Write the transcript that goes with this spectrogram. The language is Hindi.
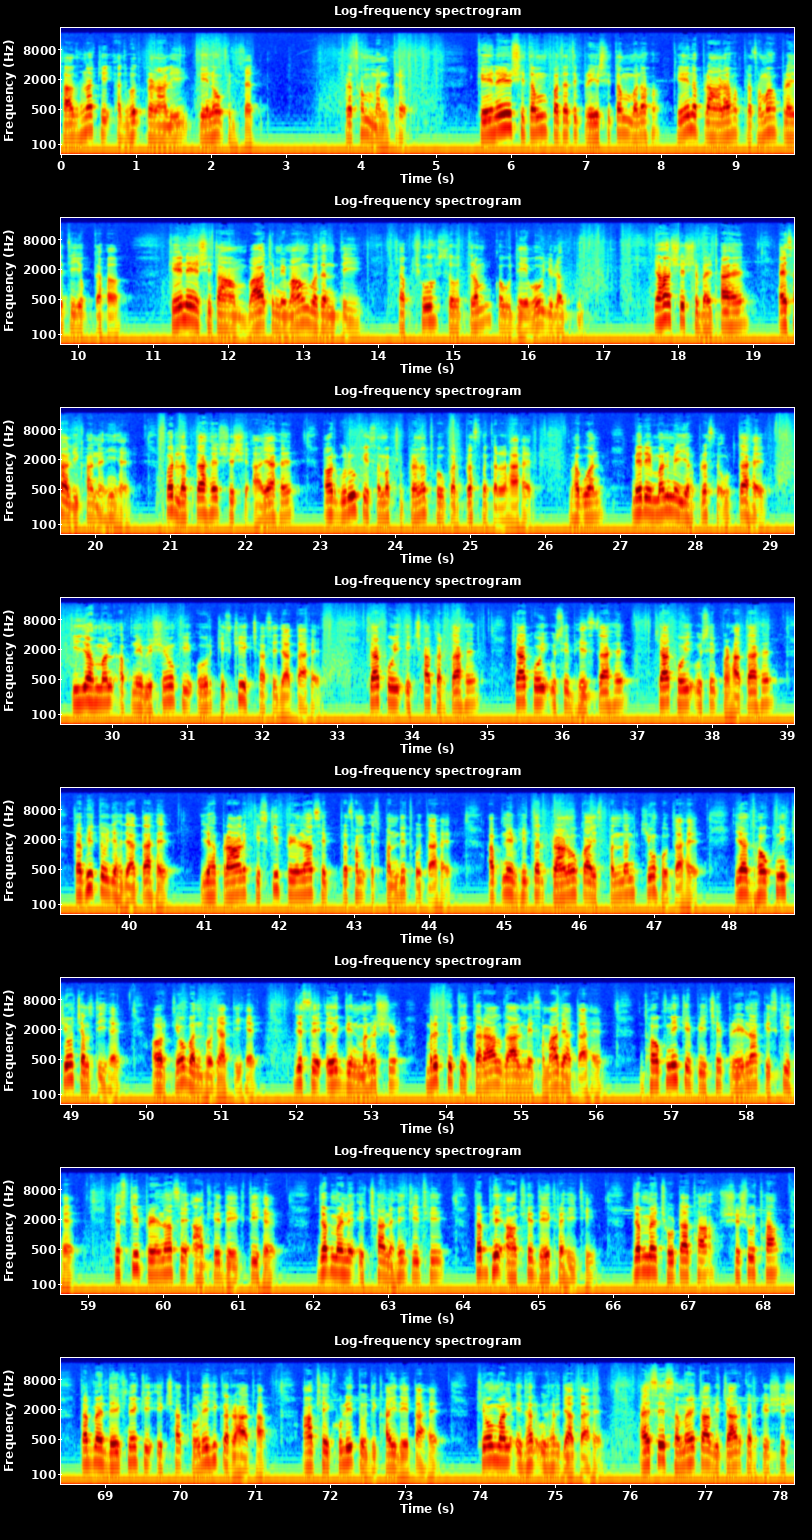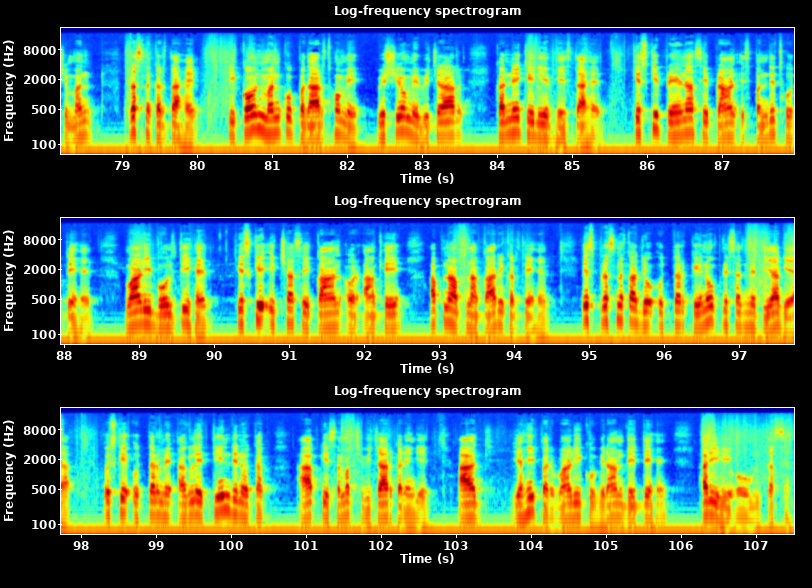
साधना की अद्भुत प्रणाली केनोपनिषद। प्रथम मंत्र। केनेषित पतति प्रेषित मन, केन प्राण प्रथम प्रयतियुक्त। केनेषिता वाचमीमा वदंती चक्षु श्रोत्र कौ देवो युलग यहाँ शिष्य बैठा है, ऐसा लिखा नहीं है, पर लगता है शिष्य आया है और गुरु के समक्ष प्रणत होकर प्रश्न कर रहा है, भगवान मेरे मन में यह प्रश्न उठता है कि यह मन अपने विषयों की ओर किसकी इच्छा से जाता है? क्या कोई इच्छा करता है? क्या कोई उसे भेजता है? क्या कोई उसे पढ़ाता है? तभी तो यह जाता है, यह प्राण किसकी प्रेरणा से प्रथम स्पंदित होता है? अपने भीतर प्राणों का स्पंदन क्यों होता है? यह धोखनी क्यों चलती है और क्यों बंद हो जाती है, जिससे एक दिन मनुष्य मृत्यु की कराल गाल में समा जाता है? धोखनी के पीछे प्रेरणा किसकी है? किसकी प्रेरणा से आँखें देखती है? जब मैंने इच्छा नहीं की थी, तब भी आँखें देख रही थी। जब मैं छोटा था, शिशु था, तब मैं देखने की इच्छा थोड़े ही कर रहा था। आँखें खुली तो दिखाई देता है। क्यों मन इधर उधर जाता है? ऐसे समय का विचार करके शिष्य मन प्रश्न करता है कि कौन मन को पदार्थों में, विषयों में विचार करने के लिए भेजता है। किसकी प्रेरणा से प्राण स्पंदित होते हैं? वाणी बोलती है, किसकी इच्छा से कान और आँखें अपना अपना कार्य करते हैं? इस प्रश्न का जो उत्तर केनोपनिषद में दिया गया, उसके उत्तर में अगले तीन दिनों तक आपके समक्ष विचार करेंगे। आज यहीं पर वाणी को विराम देते हैं। हरि ओम तत्सत।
